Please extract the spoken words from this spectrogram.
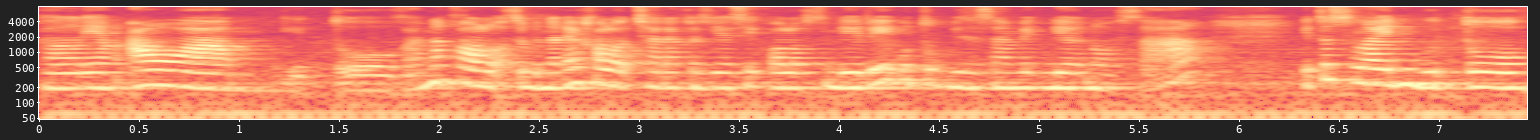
hal yang awam gitu. Karena kalau sebenarnya kalau cara kerja psikolog sendiri untuk bisa sampai diagnosa itu selain butuh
